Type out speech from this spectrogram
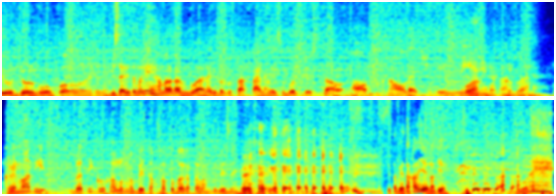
judul buku Waduh. bisa ditemani sama rekan buana di perpustakaan yang disebut Crystal of Knowledge ini Wah, nih rekan buana. Keren banget. Berarti gue kalau ngebetak satu nggak ketahuan tuh biasanya. Kita beta kali ya nanti ya. Boleh.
